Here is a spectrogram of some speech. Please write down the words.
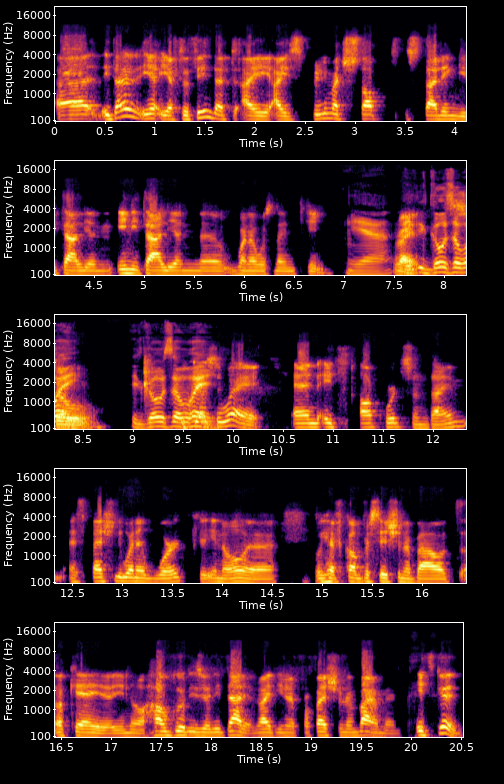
Uh, Italian, yeah, you have to think that I, I pretty much stopped studying Italian in Italian uh, when I was 19. Yeah, right. It, it goes away. So it goes away. It goes away. And it's awkward sometimes, especially when I work. You know, uh, we have conversation about okay, you know, how good is your Italian, right? In a professional environment, it's good.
